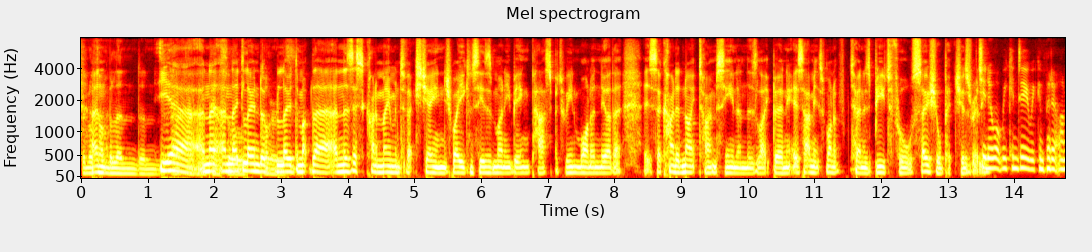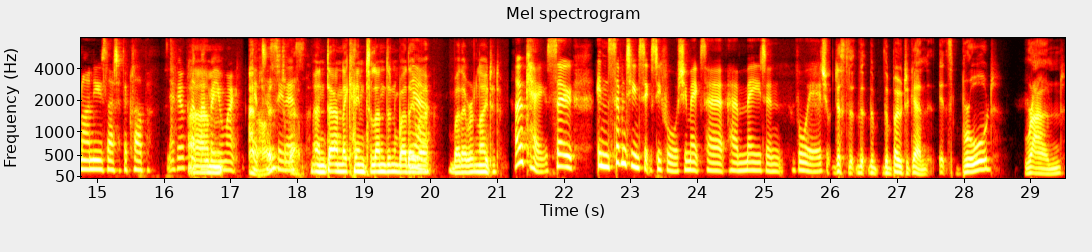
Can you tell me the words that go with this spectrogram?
The And- Northumberland and yeah, and, they- and they'd Newcastle load, up, load them up there. And there's this kind of moment of exchange where you can see there's money being passed between one and the other. It's a kind of nighttime scene, and there's like burning. It's I mean, it's one of Turner's beautiful social pictures, really. Do you know what we can do? We can put it on our newsletter for club. If you're a club member, um, you might get our to see Instagram. this. and down they came to London where they Yeah. were where they were unloaded. Okay, so in 1764, she makes her, her maiden voyage. Just the, the, the, the boat again. It's broad, round,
